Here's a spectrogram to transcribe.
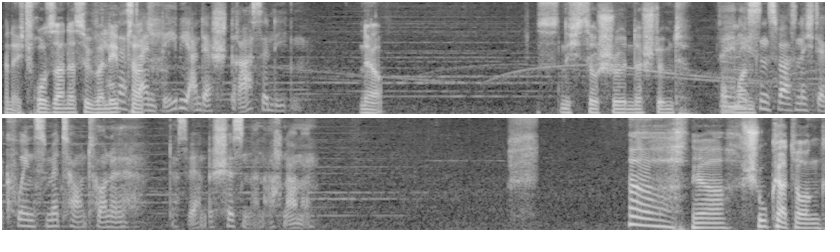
Kann echt froh sein, dass sie überlebt Lässt ein hat. Baby an der Straße liegen. Ja. Das ist nicht so schön, das stimmt. Oh. Wenigstens war es nicht der Queens Midtown Tunnel. Das wäre ein beschissener Nachname. Ach, ja, Schuhkarton.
